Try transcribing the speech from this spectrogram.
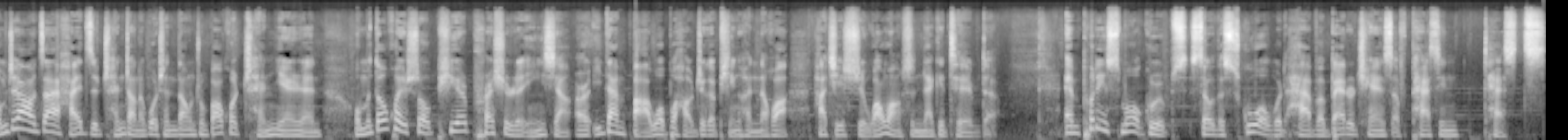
我们知道，在孩子成长的过程当中，包括成年人，我们都会受 peer pressure 的影响，而一旦把握不好这个平衡的话，它其实往往是 negative 的。And put in small groups so the school would have a better chance of passing tests。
